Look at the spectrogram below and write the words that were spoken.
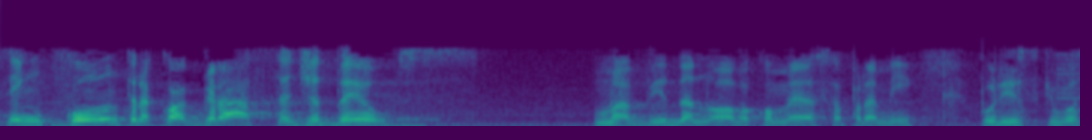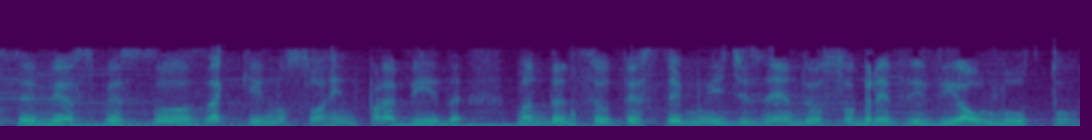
se encontra com a graça de Deus, uma vida nova começa para mim. Por isso que você vê as pessoas aqui no Sorrindo para a Vida, mandando seu testemunho dizendo: Eu sobrevivi ao luto.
